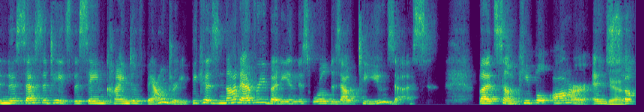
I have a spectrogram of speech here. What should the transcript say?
necessitates the same kind of boundary because not everybody in this world is out to use us but some people are. And Yeah. so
